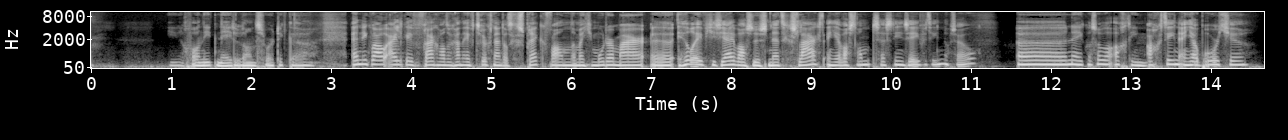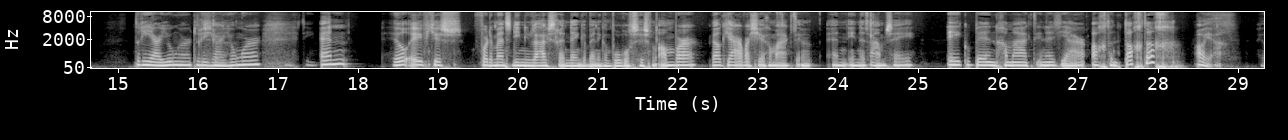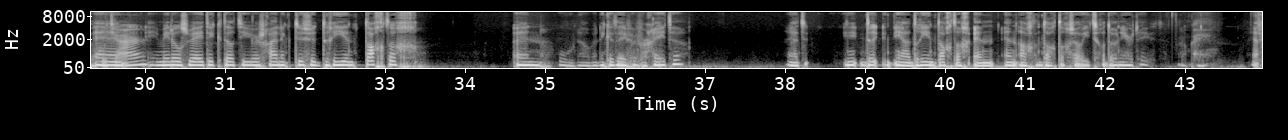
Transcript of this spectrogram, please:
In ieder geval niet Nederlands word ik. eh, En ik wou eigenlijk even vragen, want we gaan even terug naar dat gesprek van eh, met je moeder. Maar eh, heel eventjes, jij was dus net geslaagd en jij was dan 16, 17 of zo? nee, ik was al wel 18. 18 en jouw broertje Drie jaar jonger. Dus, drie jaar jonger. 17. En heel eventjes voor de mensen die nu luisteren en denken, ben ik een broer of zus van Amber? Welk jaar was je gemaakt in, en in het AMC? Ik ben gemaakt in het jaar 88. Oh ja, heel goed en jaar. Inmiddels weet ik dat hij waarschijnlijk tussen 83 en. Oeh, nou ben ik het even vergeten. Ja, het- drie- ja 83 en, en 88 zoiets gedoneerd heeft. Oké. Ja.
